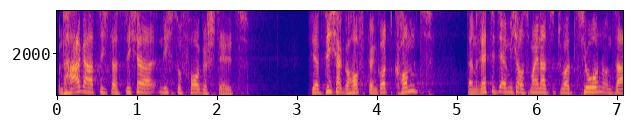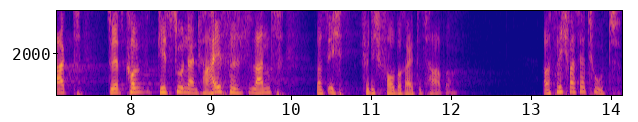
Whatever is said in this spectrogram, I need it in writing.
Und Hagar hat sich das sicher nicht so vorgestellt. Sie hat sicher gehofft, wenn Gott kommt, dann rettet er mich aus meiner Situation und sagt, so jetzt komm, gehst du in ein verheißenes Land, was ich für dich vorbereitet habe. Aber es ist nicht, was er tut.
